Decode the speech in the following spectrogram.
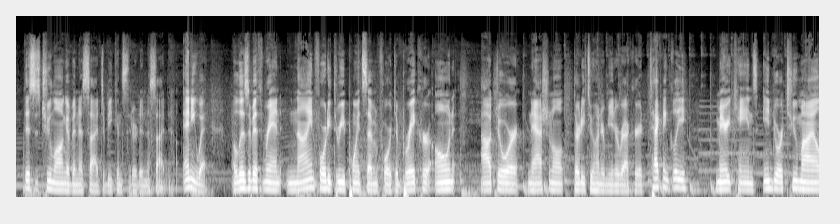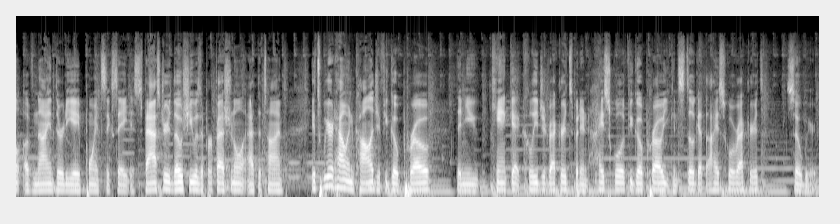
This is too long of an aside to be considered an aside now. Anyway, Elizabeth ran 943.74 to break her own outdoor national 3200 meter record. Technically, Mary Cain's indoor two mile of 938.68 is faster, though she was a professional at the time. It's weird how in college, if you go pro, then you can't get collegiate records, but in high school, if you go pro, you can still get the high school records. So weird.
